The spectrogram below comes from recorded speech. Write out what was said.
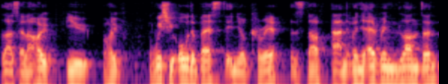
like I said, I hope you hope wish you all the best in your career and stuff. And when you're ever in London,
